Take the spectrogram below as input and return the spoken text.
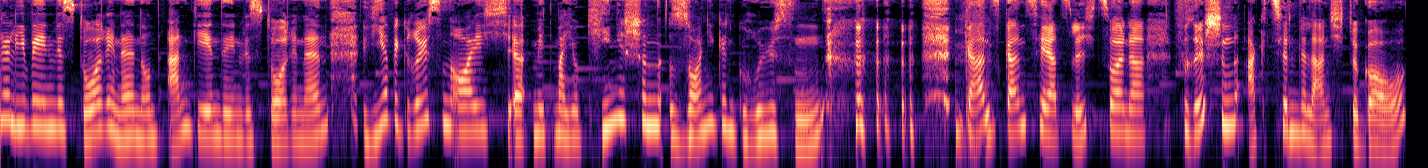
Hallo liebe Investorinnen und angehende Investorinnen. Wir begrüßen euch äh, mit mallorquinischen sonnigen Grüßen ganz, ganz herzlich zu einer frischen Aktienmelange to go.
